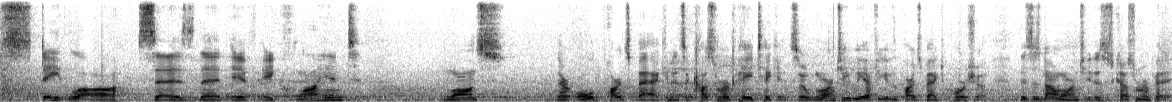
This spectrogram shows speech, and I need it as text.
state law says that if a client wants their old parts back and it's a customer pay ticket, so warranty we have to give the parts back to Porsche. This is not warranty, this is customer pay.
